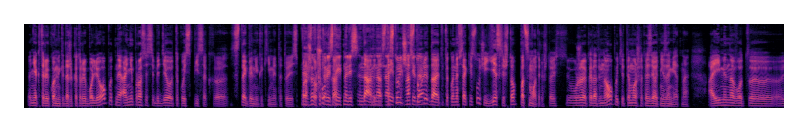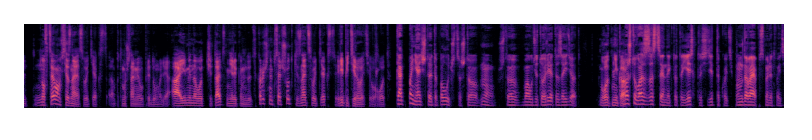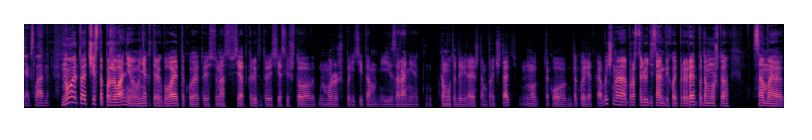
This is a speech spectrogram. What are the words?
некоторые комики, даже которые более опытные, они просто себе делают такой список э, с тегами какими-то, то есть про Это что тот, который шутка. стоит на, лис- Да, на, да, на- да, на стоит стульчике, на стуле, да? да, это такой на всякий случай, если что, подсмотришь. То есть уже когда ты на опыте, ты можешь это сделать незаметно. А именно вот, э, ну, в целом все знают свой текст, а, потому что сами его придумали. А именно вот читать не рекомендуется. Короче, написать шутки, знать свой текст, репетировать его, вот. Как понять, что это получится, что, ну, что в аудитории это зайдет? Вот никак. Может, у вас за сценой кто-то есть, кто сидит такой, типа, ну, давай я посмотрю твой текст, ладно. Ну, это чисто по желанию. У некоторых бывает такое. То есть у нас все открыты. То есть если что, можешь прийти там и заранее кому-то доверяешь там прочитать. Ну, такого, такое редко. Обычно просто люди сами приходят, проверяют, потому что самая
